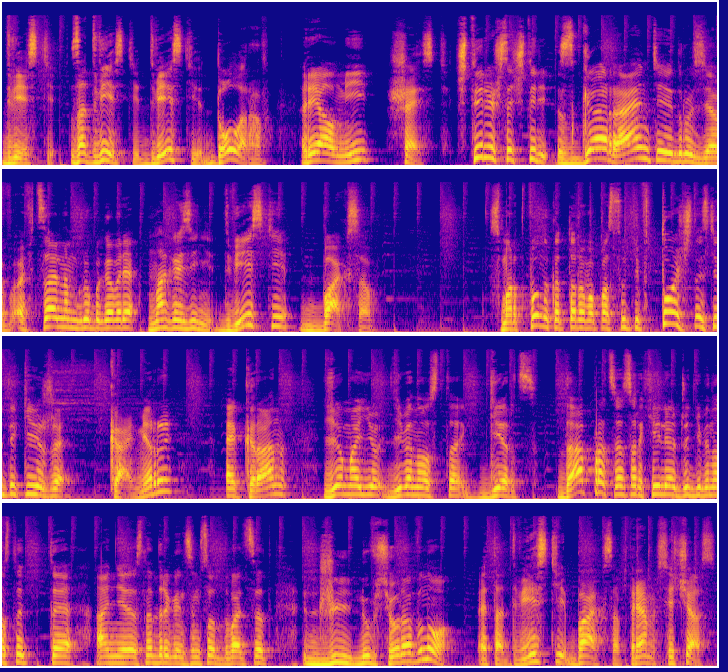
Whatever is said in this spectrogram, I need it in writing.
200, за 200, 200 долларов Realme 6. 464 с гарантией, друзья, в официальном, грубо говоря, магазине 200 баксов. Смартфон, у которого, по сути, в точности такие же камеры, экран, ё-моё, 90 Гц. Да, процессор Helio G90T, а не Snapdragon 720G, но все равно это 200 баксов прямо сейчас.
